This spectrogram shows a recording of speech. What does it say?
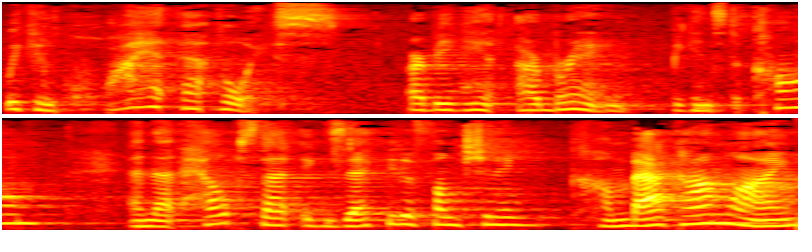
we can quiet that voice, our, begin, our brain begins to calm, and that helps that executive functioning come back online,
